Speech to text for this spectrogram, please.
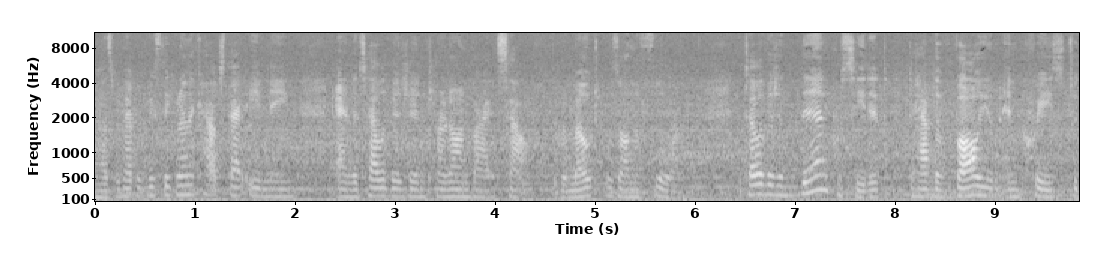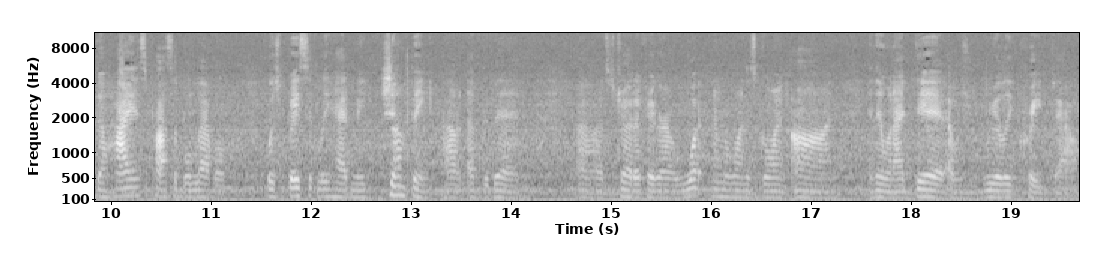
My husband happened to be sleeping on the couch that evening, and the television turned on by itself. The remote was on the floor. The television then proceeded to have the volume increased to the highest possible level, which basically had me jumping out of the bed uh, to try to figure out what number one is going on. And then when I did, I was really creeped out.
